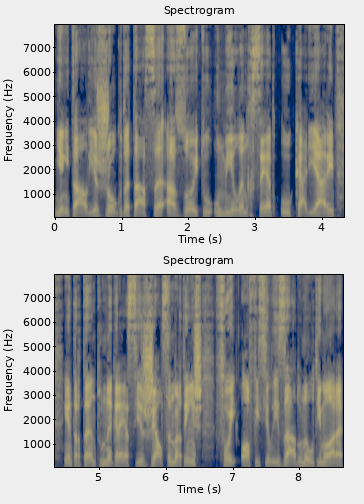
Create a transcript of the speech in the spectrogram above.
E em Itália, jogo da taça às 8 o Milan recebe o Cagliari. Entretanto, na Grécia, Gelson Martins foi oficializado na última hora,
